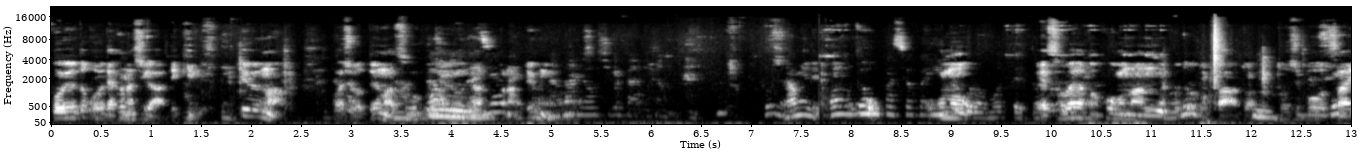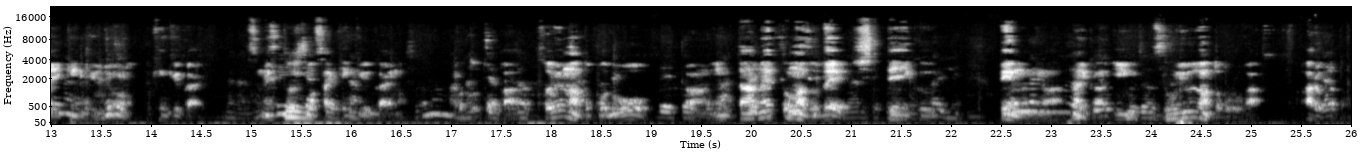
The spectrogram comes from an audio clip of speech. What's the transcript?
こういうところで話ができるっていうような場所っていうのはすごく重要になるのかなっていうふうに思います。ちなみに今後、この、え、爽やか港南のこととか、あとは都市防災研究所の研究会ですね。都市防災研究会のこととか、そういうようなところを、あのインターネットなどで知っていくっていうのには何かいい、どういうようなところがあるかとか。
